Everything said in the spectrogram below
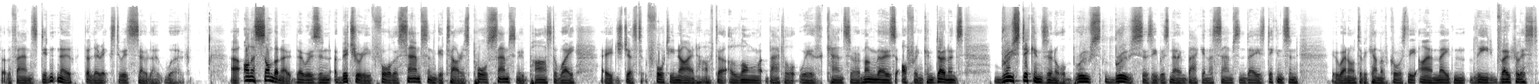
that the fans didn't know the lyrics to his solo work. Uh, on a somber note, there was an obituary for the Samson guitarist Paul Samson, who passed away aged just 49 after a long battle with cancer. Among those offering condolence, Bruce Dickinson, or Bruce Bruce as he was known back in the Samson days. Dickinson, who went on to become, of course, the Iron Maiden lead vocalist.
